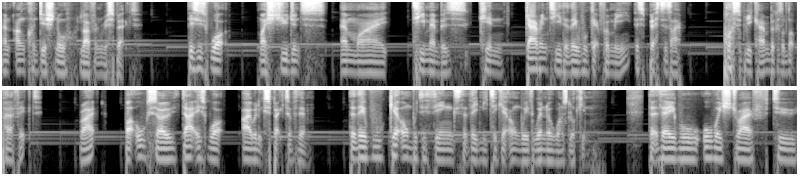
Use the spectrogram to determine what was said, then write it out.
and unconditional love and respect. This is what my students and my team members can guarantee that they will get from me as best as I possibly can because I'm not perfect, right? But also, that is what I will expect of them that they will get on with the things that they need to get on with when no one's looking, that they will always strive to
